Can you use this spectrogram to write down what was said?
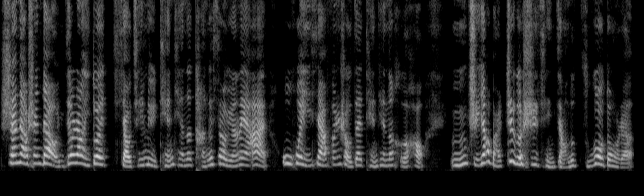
删掉删掉，你就让一对小情侣甜甜的谈个校园恋爱，误会一下分手再甜甜的和好。你只要把这个事情讲得足够动人，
